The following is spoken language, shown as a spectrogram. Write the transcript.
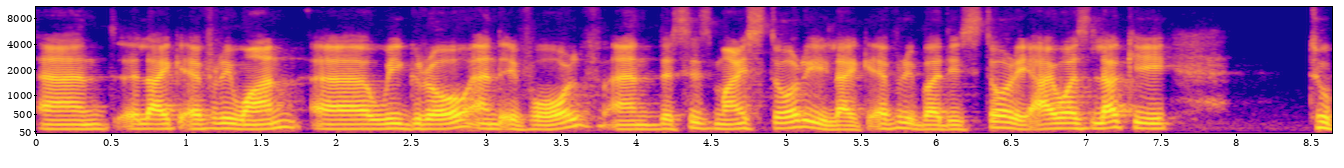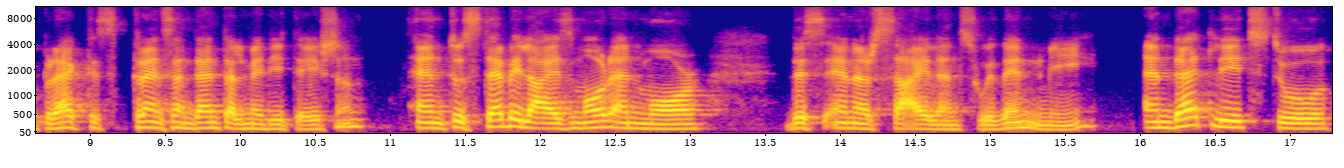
and uh, like everyone uh, we grow and evolve. And this is my story like everybody's story. I was lucky to practice transcendental meditation and to stabilize more and more this inner silence within me. And that leads to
